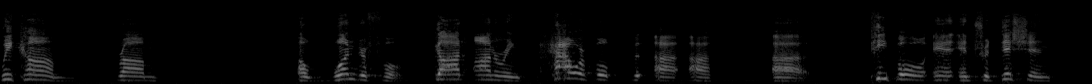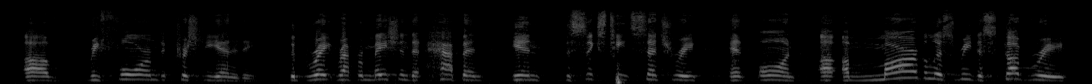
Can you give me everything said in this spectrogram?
We come from a wonderful, God honoring, powerful uh, uh, uh, people and, and tradition of Reformed Christianity the great Reformation that happened in the 16th century and on. Uh, a marvelous rediscovery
